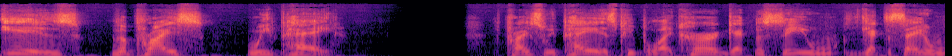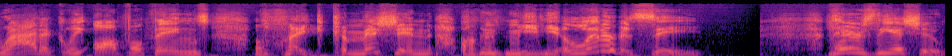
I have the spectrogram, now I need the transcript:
is the price we pay? The price we pay is people like her get to see get to say radically awful things like commission on media literacy. There's the issue.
